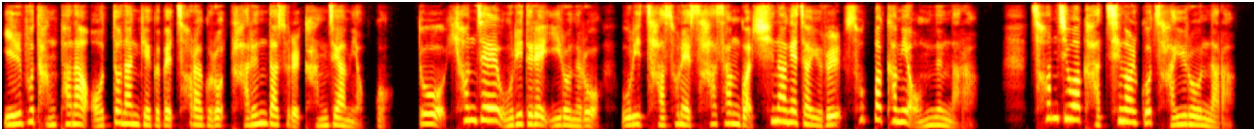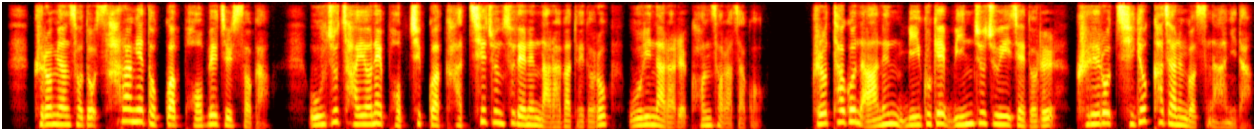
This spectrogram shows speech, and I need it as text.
일부 당파나 어떤 한 계급의 철학으로 다른 다수를 강제함이 없고 또 현재의 우리들의 이론으로 우리 자손의 사상과 신앙의 자유를 속박함이 없는 나라 천지와 같이 넓고 자유로운 나라 그러면서도 사랑의 덕과 법의 질서가 우주 자연의 법칙과 같이 준수되는 나라가 되도록 우리나라를 건설하자고. 그렇다고 나는 미국의 민주주의 제도를 그대로 직역하자는 것은 아니다.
